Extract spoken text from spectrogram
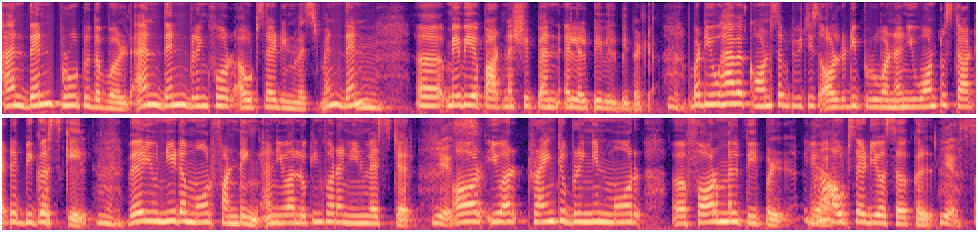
and then prove to the world and then bring for outside investment, then hmm. uh, maybe a partnership and LLP will be better. But you have a concept which is already proven and you want to start at a bigger scale where you need a more funding and you are looking for an investor Yes. or you are trying to bring in more uh, formal people, you know, outside your circle. Yes.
